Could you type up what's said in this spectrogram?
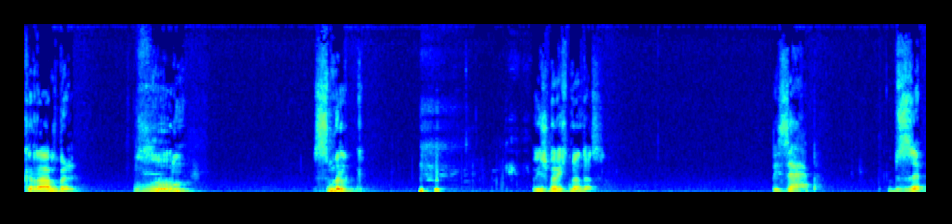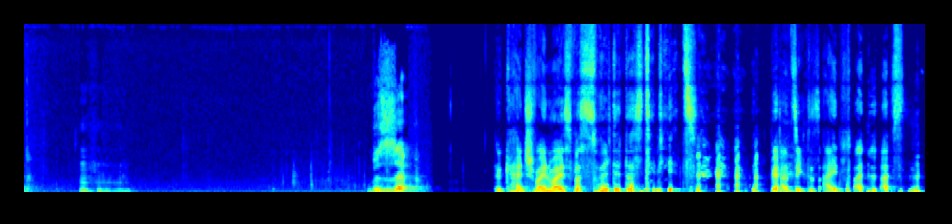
Krambel. Wurm. Smirk. Wie spricht man das? Besap. Bsepp. Bsepp. Kein Schwein weiß, was sollte das denn jetzt? Wer hat sich das einfallen lassen?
